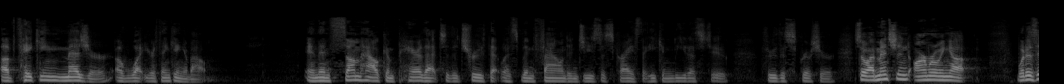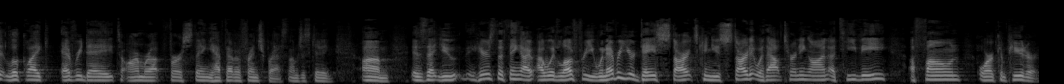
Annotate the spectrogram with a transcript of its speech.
of taking measure of what you're thinking about. And then somehow compare that to the truth that has been found in Jesus Christ that he can lead us to through the scripture. So I mentioned armoring up. What does it look like every day to armor up first thing? You have to have a French press. I'm just kidding. Um, is that you, here's the thing I, I would love for you. Whenever your day starts, can you start it without turning on a TV, a phone, or a computer?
